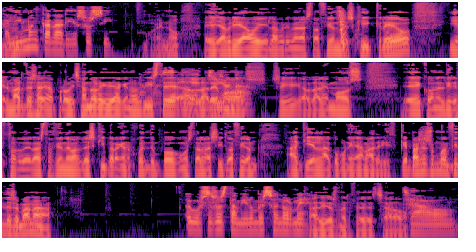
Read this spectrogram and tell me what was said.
Calima en Canarias, eso sí. Bueno, eh, ya habría hoy la primera estación de esquí, creo, y el martes, eh, aprovechando la idea que nos diste, hablaremos, sí, hablaremos eh, con el director de la estación de Valdesquí para que nos cuente un poco cómo está la situación aquí en la Comunidad de Madrid. Que pases un buen fin de semana. A vosotros también un beso enorme. Adiós, Mercedes, chao. Chao.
